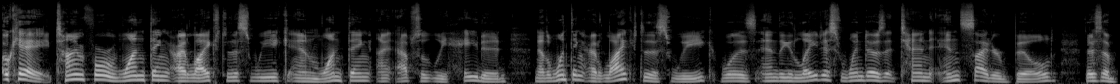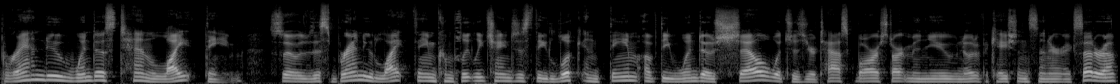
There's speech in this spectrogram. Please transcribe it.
Okay, time for one thing I liked this week and one thing I absolutely hated. Now, the one thing I liked this week was in the latest Windows 10 Insider build, there's a brand new Windows 10 light theme. So, this brand new light theme completely changes the look and theme of the Windows shell, which is your taskbar, start menu, notification center, etc.,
